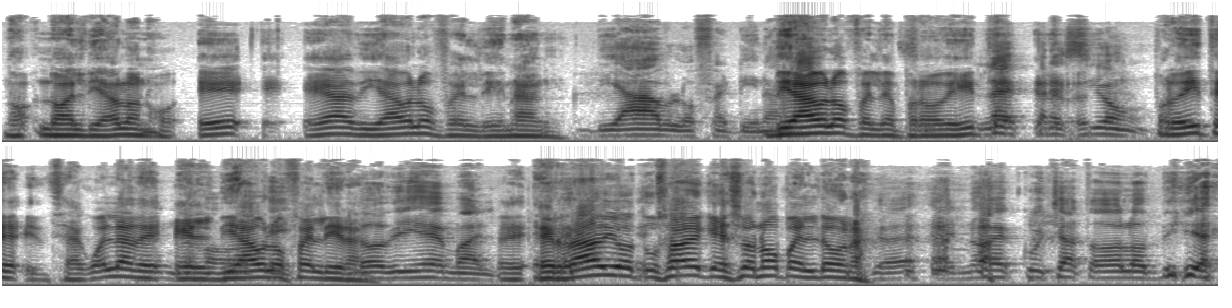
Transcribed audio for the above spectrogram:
No, no, el diablo no. Es, a Diablo Ferdinand. Diablo Ferdinand. Diablo Ferdinand. Pero dijiste. La expresión. Pero dijiste, ¿se acuerda de El Diablo Ferdinand? Lo dije mal. Eh, el radio, tú sabes que eso no perdona. él nos escucha todos los días.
